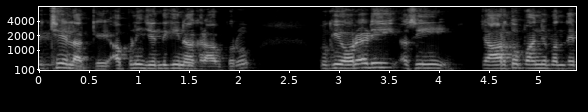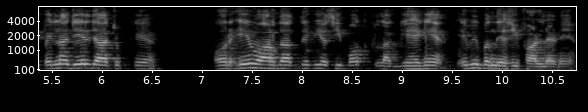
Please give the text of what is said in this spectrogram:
ਪਿੱਛੇ ਲੱਗ ਕੇ ਆਪਣੀ ਜ਼ਿੰਦਗੀ ਨਾ ਖਰਾਬ ਕਰੋ, ਕਿਉਂਕਿ ਆਲਰੇਡੀ ਅਸੀਂ 4 ਤੋਂ 5 ਬੰਦੇ ਪਹਿਲਾਂ ਜੇਲ੍ਹ ਜਾ ਚੁੱਕੇ ਆ, ਔਰ ਇਹ ਵਾਰਦਾਤ ਦੇ ਵੀ ਅਸੀਂ ਬਹੁਤ ਲੱਗੇ ਹੈਗੇ ਆ, ਇਹ ਵੀ ਬੰਦੇ ਅਸੀਂ ਫੜ ਲੈਣੇ ਆ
